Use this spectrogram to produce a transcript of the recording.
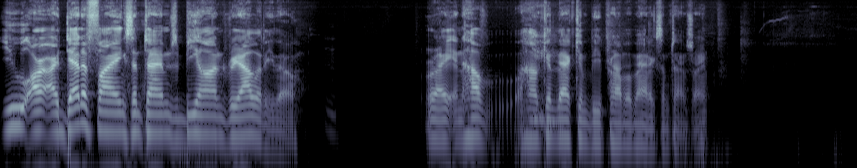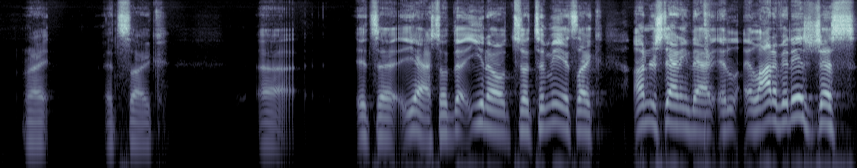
you are identifying sometimes beyond reality though. Right? And how how can that can be problematic sometimes right? Right? It's like uh it's a yeah so the you know so to me it's like understanding that it, a lot of it is just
